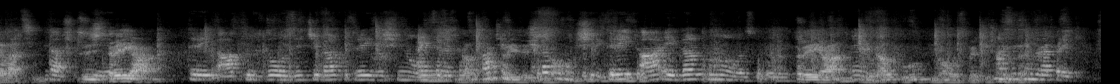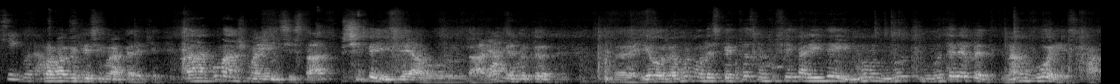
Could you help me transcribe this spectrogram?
relații. Da, știu. Deci 3A 3A plus 20 egal cu 39. Ai înțeles cum Da, se face? 39. Da, cum se Și face? 3A egal cu 19. 3A Mm. egal cu 19. Și nu Asta e uităm. singura pereche. Sigur. da. Probabil că e singura pereche. Dar acum aș mai insista și pe ideea lui Daria, Da. pentru că uh, eu rămân o respectez pentru fiecare idee. Nu, nu, nu te repet, n-am voie să fac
